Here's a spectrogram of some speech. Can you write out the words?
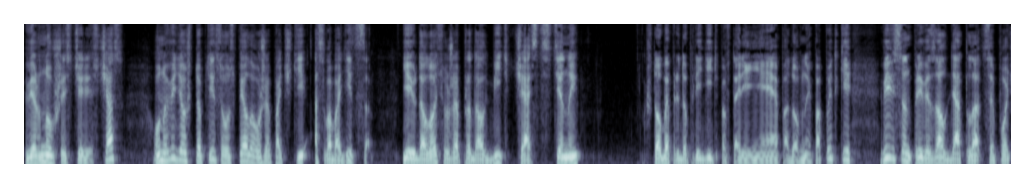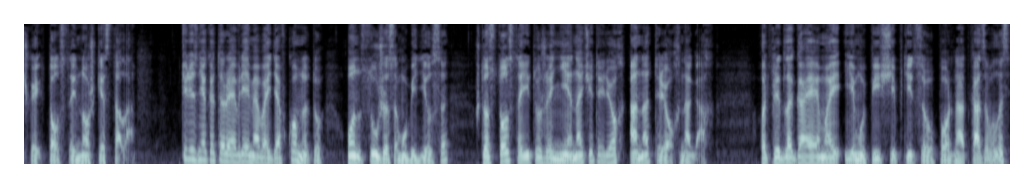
Вернувшись через час, он увидел, что птица успела уже почти освободиться. Ей удалось уже продолбить часть стены. Чтобы предупредить повторение подобной попытки, Вильсон привязал дятла цепочкой толстой ножке стола. Через некоторое время, войдя в комнату, он с ужасом убедился, что стол стоит уже не на четырех, а на трех ногах. От предлагаемой ему пищи птица упорно отказывалась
